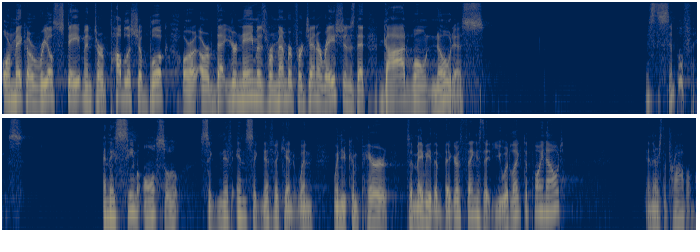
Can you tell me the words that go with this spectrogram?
or make a real statement or publish a book or, or that your name is remembered for generations, that God won't notice. It's the simple things. And they seem also insignificant when, when you compare to maybe the bigger things that you would like to point out. And there's the problem.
